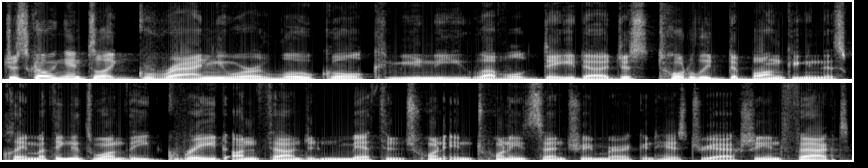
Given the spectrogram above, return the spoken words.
just going into like granular local community level data, just totally debunking this claim. I think it's one of the great unfounded myths in 20, in 20th century American history, actually. In fact,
